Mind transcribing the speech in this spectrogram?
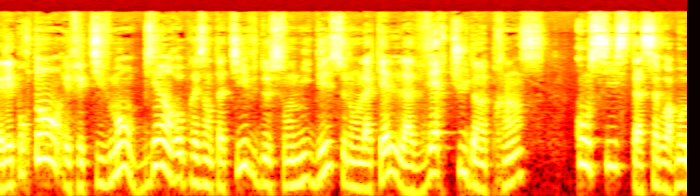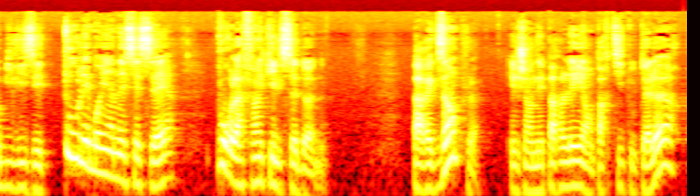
Elle est pourtant effectivement bien représentative de son idée selon laquelle la vertu d'un prince consiste à savoir mobiliser tous les moyens nécessaires pour la fin qu'il se donne. Par exemple, et j'en ai parlé en partie tout à l'heure,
